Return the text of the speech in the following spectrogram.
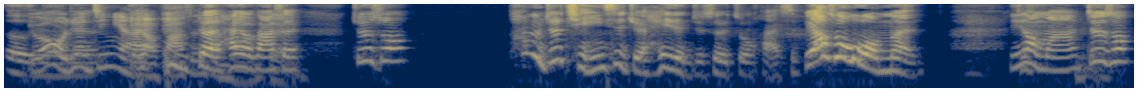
二，主要我觉得今年还有发生，对，还有 发生，就是说他们就潜意识觉得黑人就是会做坏事，不要说我们，你懂吗？就是说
